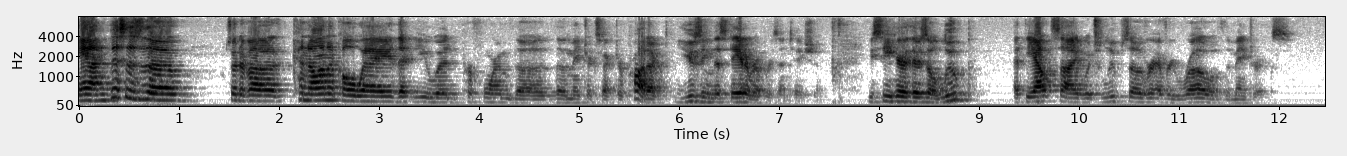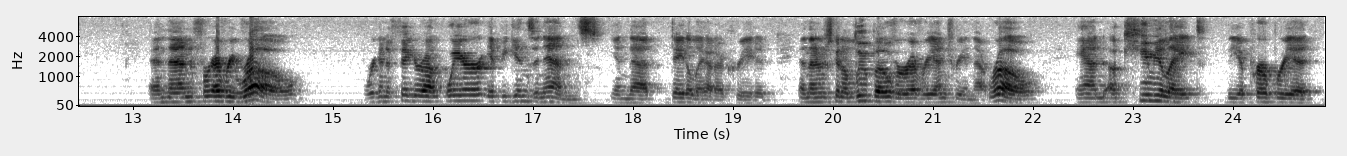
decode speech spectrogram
And this is the sort of a canonical way that you would perform the, the matrix vector product using this data representation. You see here there's a loop at the outside which loops over every row of the matrix. And then for every row, we're going to figure out where it begins and ends in that data layout I created. And then I'm just going to loop over every entry in that row and accumulate the appropriate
